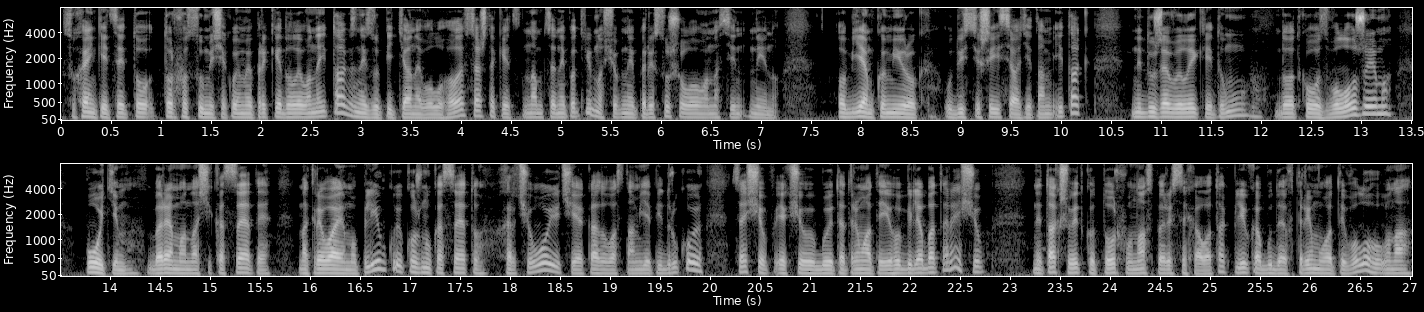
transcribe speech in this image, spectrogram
сухенький цей торфосуміш, який ми прикидали, вона і так знизу підтягне вологу, але все ж таки нам це не потрібно, щоб не пересушувало насінину. Об'єм комірок у 260 і там і так не дуже великий, тому додатково зволожуємо. Потім беремо наші касети, накриваємо плівкою кожну касету харчовою, чи яка у вас там є під рукою. Це щоб, якщо ви будете тримати його біля батарей, щоб не так швидко торф у нас пересихав. А так плівка буде втримувати вологу, вона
